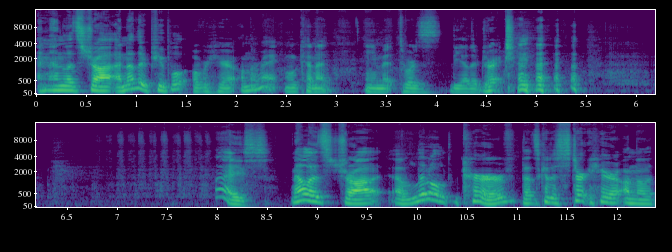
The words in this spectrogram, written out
and then let's draw another pupil over here on the right. We'll kind of aim it towards the other direction. nice. Now let's draw a little curve that's going to start here on the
